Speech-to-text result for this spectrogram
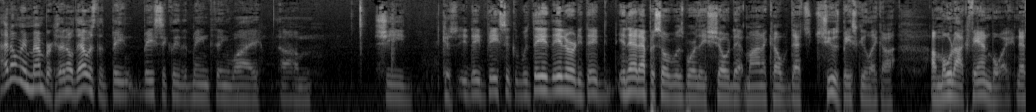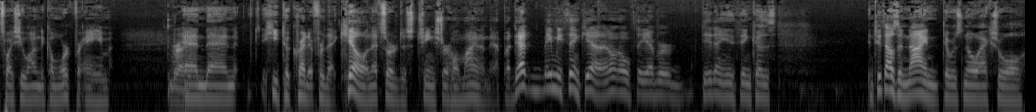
I don't remember because I know that was the ba- basically the main thing why um, she because they basically they they'd already they in that episode was where they showed that Monica that she was basically like a a MODOK fanboy and that's why she wanted to come work for AIM Right. and then he took credit for that kill and that sort of just changed her whole mind on that but that made me think yeah I don't know if they ever did anything because in 2009 there was no actual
